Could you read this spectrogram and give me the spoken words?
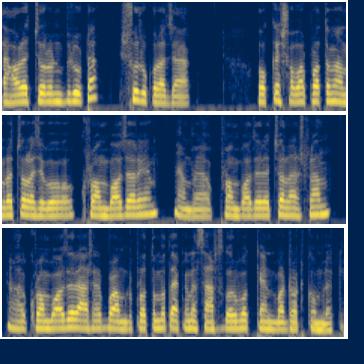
তাহলে চলুন ভিডিওটা শুরু করা যাক। ওকে, সবার প্রথমে আমরা চলে যাব ক্রম বাজারে আমরা ক্রম বাজারে চলে আসলাম। আর ক্রম বাজারে আসার পর আমরা প্রথমত এখানে সার্চ করব ক্যানভা ডট কম লেখে।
